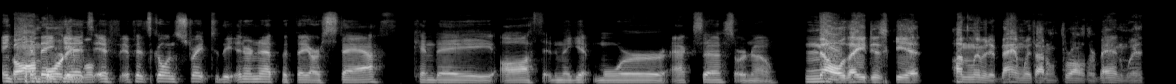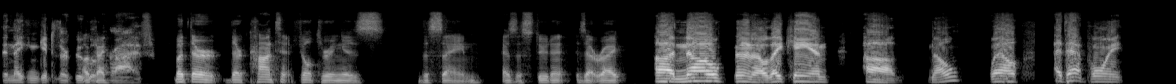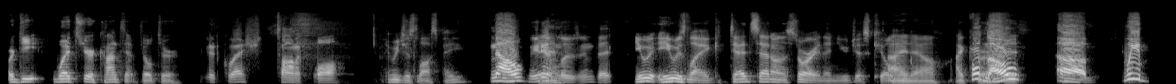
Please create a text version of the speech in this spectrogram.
And can they get will- if if it's going straight to the internet, but they are staff? Can they auth and they get more access or no? no, they just get unlimited bandwidth. I don't throttle their bandwidth, and they can get to their Google Okay. Drive. But their their content filtering is the same as a student. Is that right? Uh, no, no, no, no. They can. Uh, no. Well, at that point, Or do you, what's your content filter? it's a good question. Sonic Wall. I we just lost Pete. No, we didn't lose him, but He, he was like dead set on the story, and then you just killed Him. I know. I Well, no. Um, we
